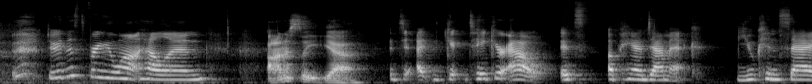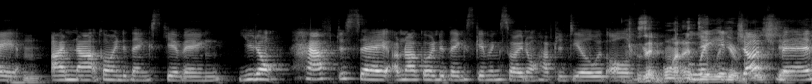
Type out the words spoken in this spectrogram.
Doing this for you, Aunt Helen. Honestly, yeah. Get- Take your out. It's a pandemic. You can say, Mhm. I'm not going to Thanksgiving. You don't have to say, I'm not going to Thanksgiving so I don't have to deal with all of Because I don't want to deal with blatant your bullshit.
